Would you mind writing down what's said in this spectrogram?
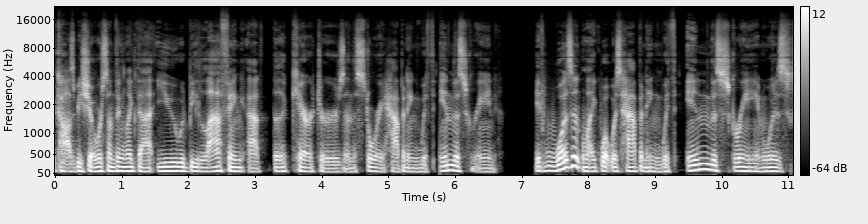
the Cosby Show or something like that, you would be laughing at the characters and the story happening within the screen. It wasn't like what was happening within the screen was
